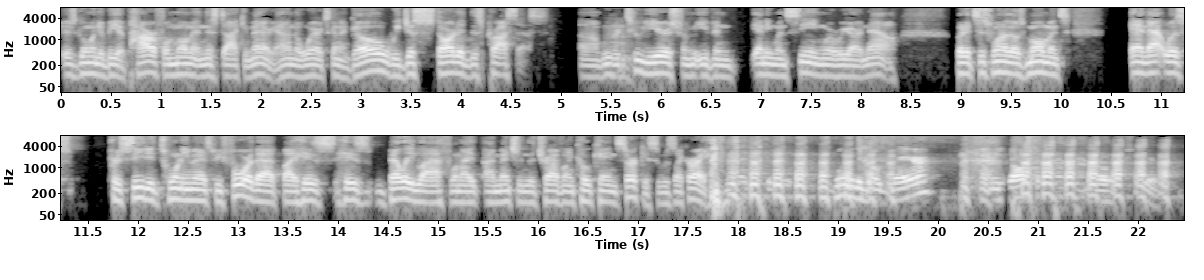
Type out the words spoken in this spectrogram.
is going to be a powerful moment in this documentary. I don't know where it's going to go. We just started this process. Um, we mm. were two years from even anyone seeing where we are now, but it's just one of those moments. And that was preceded 20 minutes before that by his his belly laugh when I, I mentioned the traveling cocaine circus. It was like, all right, he's willing to go there, and he's also go here.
